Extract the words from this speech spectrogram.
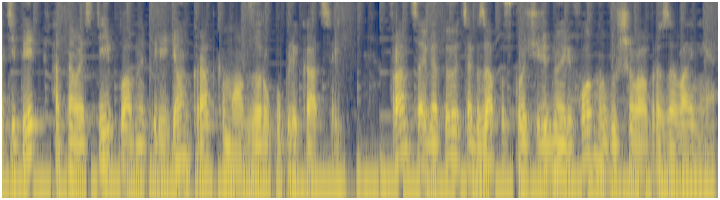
А теперь от новостей плавно перейдем к краткому обзору публикаций. Франция готовится к запуску очередной реформы высшего образования.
